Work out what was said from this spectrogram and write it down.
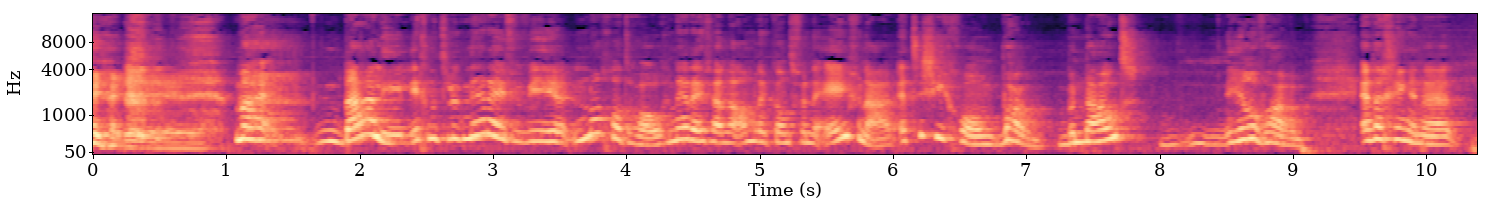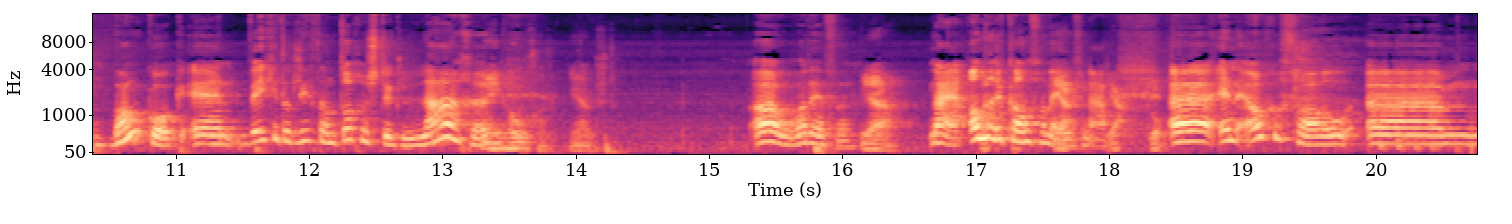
ja, ja, ja, ja. Maar Bali ligt natuurlijk net even weer nog wat hoger. Net even aan de andere kant van de Evenaar. Het is hier gewoon warm. Benauwd. Heel warm. En we gingen naar Bangkok. En weet je, dat ligt dan toch een stuk lager. Nee, hoger, juist. Oh, whatever. Ja. Nou ja, andere kant van ja, Evenaar. Ja. Eh, in elk geval, ehm,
